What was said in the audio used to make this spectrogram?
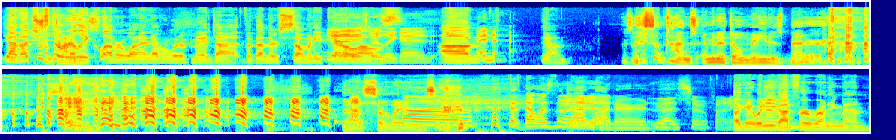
Yeah. That's just a really clever one. I never would have made that. But then there's so many parallels. Yeah, parallels. it's really good. Um, and Yeah, Sometimes eminent domain is better. that was so lame. Sorry. that was the Oh, that is- tagline I. That's so funny. Okay, what do you got Um, for Running Man?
